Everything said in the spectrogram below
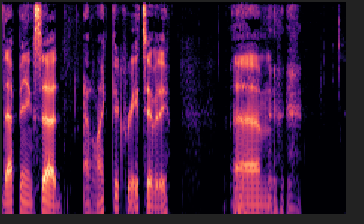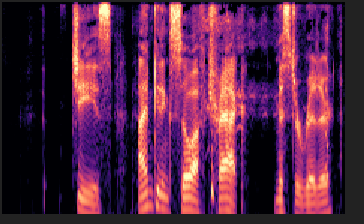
that being said, I like the creativity. Um, geez, I'm getting so off track, Mister Ritter.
